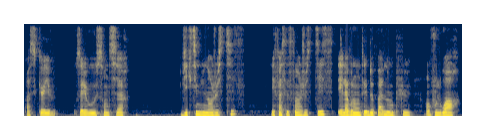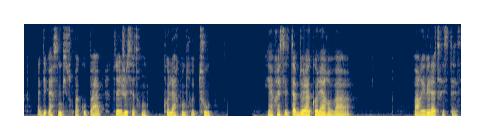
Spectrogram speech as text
Parce que vous allez vous sentir victime d'une injustice. Et face à cette injustice et la volonté de pas non plus en vouloir à des personnes qui ne sont pas coupables, vous allez juste être en colère contre tout. Et après cette étape de la colère va, va arriver la tristesse.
